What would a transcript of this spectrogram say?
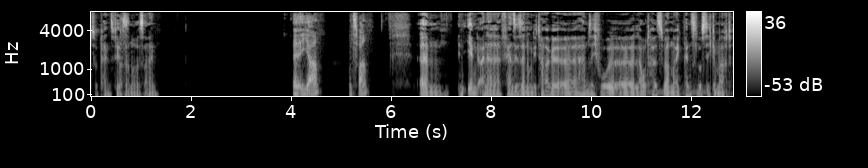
Zu Pence fehlt was? noch was ein. Äh, ja. Und zwar? Ähm, in irgendeiner Fernsehsendung die Tage äh, haben sich wohl äh, lauthals über Mike Pence lustig gemacht.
